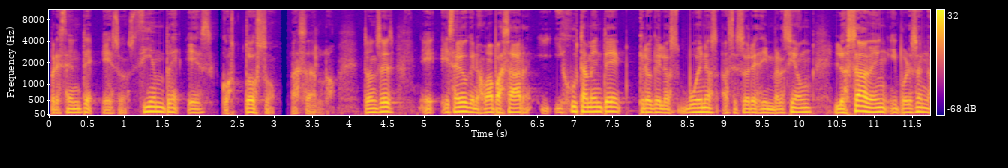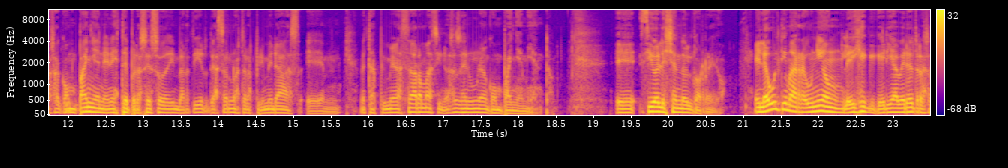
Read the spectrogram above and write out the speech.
presente eso. Siempre es costoso hacerlo. Entonces, eh, es algo que nos va a pasar y, justamente creo que los buenos asesores de inversión lo saben y por eso nos acompañan en este proceso de invertir, de hacer nuestras primeras, em, nuestras primeras armas y nos hacen un acompañamiento. Eh, sigo leyendo el correo. En la última reunión le dije que quería ver otras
